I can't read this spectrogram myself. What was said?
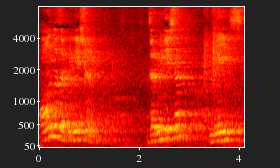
on the germination, germination means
